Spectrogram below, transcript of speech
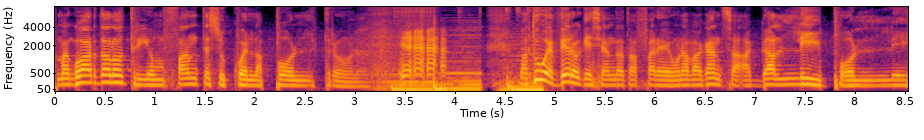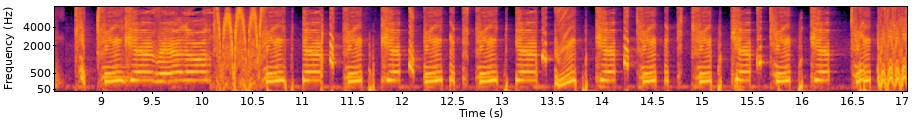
Ma guardalo trionfante su quella poltrona. Ma tu è vero che sei andato a fare una vacanza a Gallipoli? Finché vedo Finché Finché Finché Finché Finché Finché Finché Finché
